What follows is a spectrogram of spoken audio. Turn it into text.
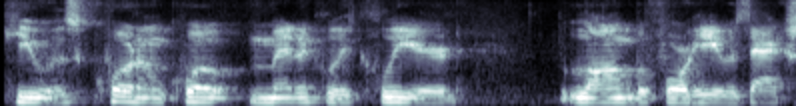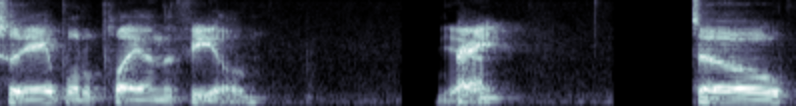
he was quote unquote medically cleared long before he was actually able to play on the field. Yeah. Right? So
